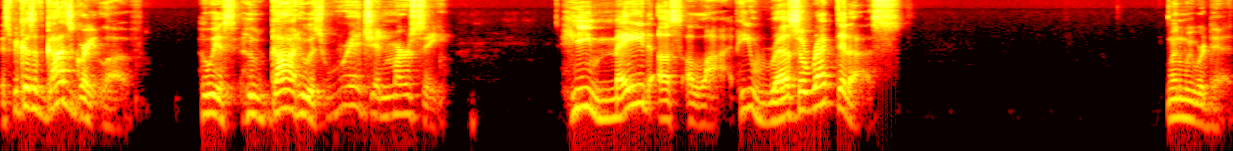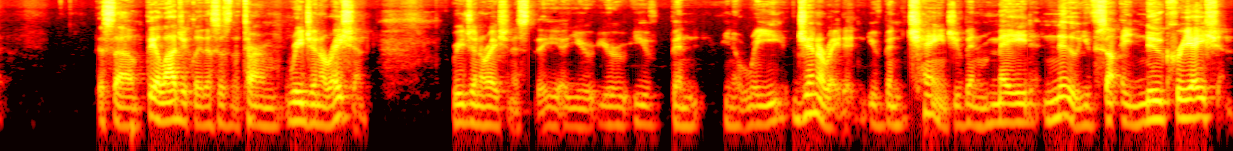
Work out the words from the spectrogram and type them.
It's because of God's great love, who is who God who is rich in mercy. He made us alive. He resurrected us when we were dead. This uh, theologically, this is the term regeneration. Regeneration is the you you you've been you know regenerated. You've been changed. You've been made new. You've some a new creation.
